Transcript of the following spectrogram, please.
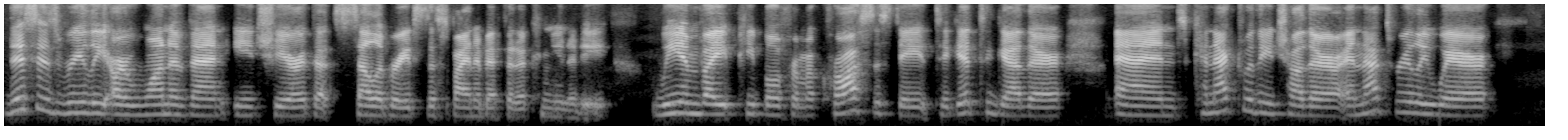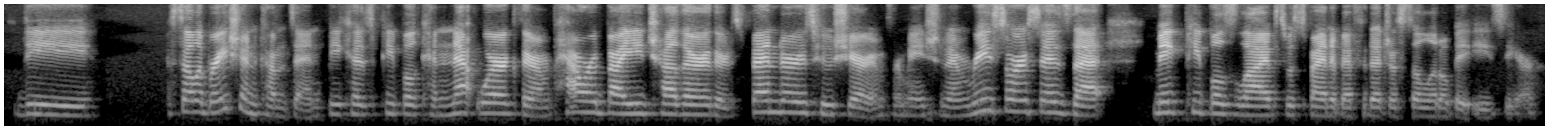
this is really our one event each year that celebrates the Spina Bifida community we invite people from across the state to get together and connect with each other. And that's really where the celebration comes in because people can network, they're empowered by each other. There's vendors who share information and resources that make people's lives with spina bifida just a little bit easier.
